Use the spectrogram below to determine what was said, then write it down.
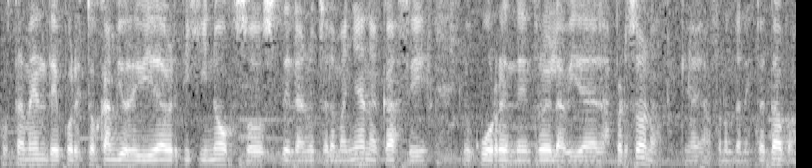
justamente por estos cambios de vida vertiginosos de la noche a la mañana casi ocurren dentro de la vida de las personas que afrontan esta etapa.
